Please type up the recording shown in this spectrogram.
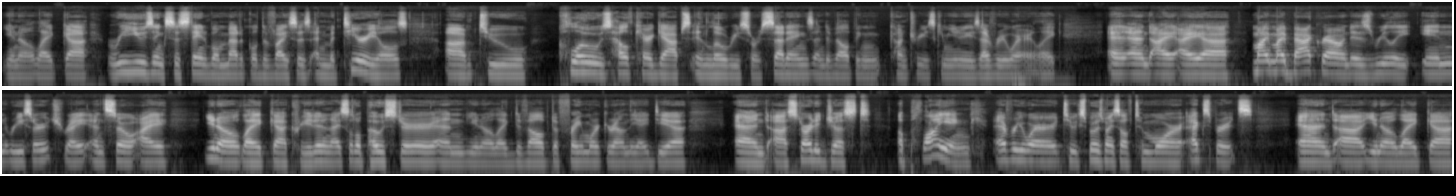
you know, like uh, reusing sustainable medical devices and materials um, to close healthcare gaps in low resource settings and developing countries, communities everywhere. Like, and, and I, I uh, my my background is really in research, right? And so I, you know, like uh, created a nice little poster and you know, like developed a framework around the idea, and uh, started just applying everywhere to expose myself to more experts. And uh, you know, like uh,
